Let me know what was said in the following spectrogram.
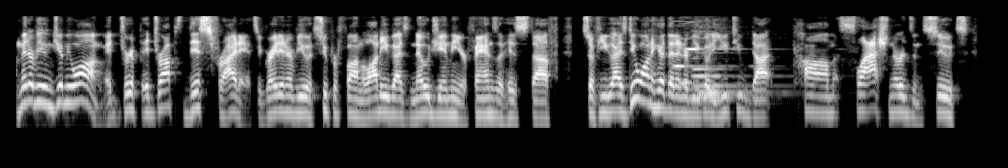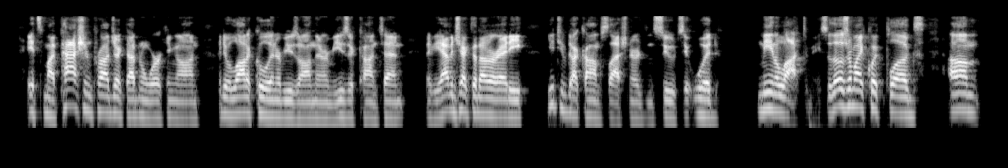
I'm interviewing Jimmy Wong. It drip it drops this Friday. It's a great interview. It's super fun. A lot of you guys know Jimmy, you're fans of his stuff. So if you guys do want to hear that interview, go to youtube.com slash nerds and suits. It's my passion project I've been working on. I do a lot of cool interviews on there, music content. If you haven't checked it out already, youtube.com slash nerds and suits. It would mean a lot to me. So those are my quick plugs. Um,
